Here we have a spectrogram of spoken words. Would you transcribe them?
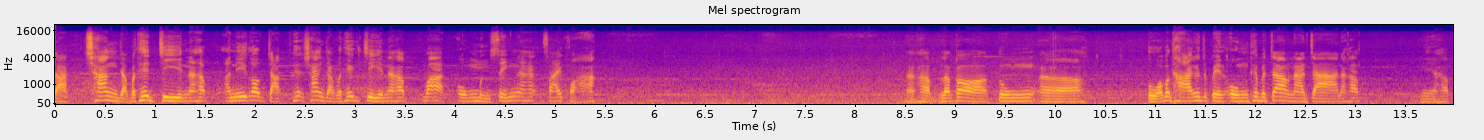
จากช่างจากประเทศจีนนะครับ อันนี้ก็จากช่างจากประเทศจีนนะครับ วาดองค์หมึงซิงนะฮะซ้ายขวานะครับ แล้วก็ตรงตั๋วประธานก็จะเป็นองค์เทพเจ้านาจานะครับนี่ครับ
